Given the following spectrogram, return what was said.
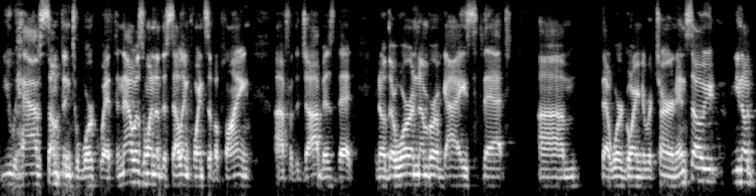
you have something to work with. And that was one of the selling points of applying uh, for the job is that you know there were a number of guys that um, that we're going to return, and so you know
